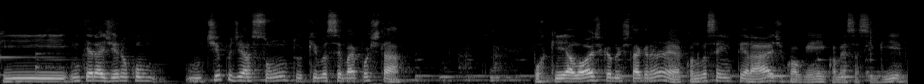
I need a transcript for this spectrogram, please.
que interagiram com um tipo de assunto que você vai postar. Porque a lógica do Instagram é, quando você interage com alguém, começa a seguir,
